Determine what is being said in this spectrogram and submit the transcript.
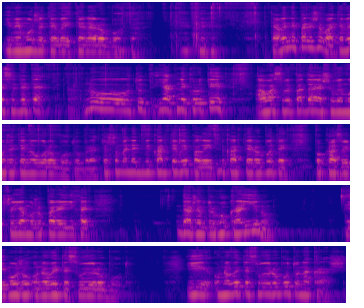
і не можете вийти на роботу. Та ви не переживайте, ви сидите. Ну, тут як не крути, а у вас випадає, що ви можете нову роботу брати. То, що в мене дві карти випали, і дві карти роботи показують, що я можу переїхати навіть в другу країну і можу оновити свою роботу. І оновити свою роботу на краще.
